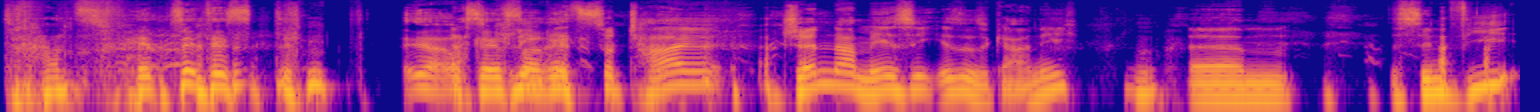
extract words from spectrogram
Transfette, das klingt. Ja, Das okay, klingt sorry. jetzt total gendermäßig, ist es gar nicht. Ähm, das sind wie,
